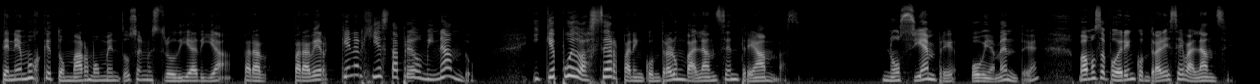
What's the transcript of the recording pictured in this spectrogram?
tenemos que tomar momentos en nuestro día a día para, para ver qué energía está predominando ¿Y qué puedo hacer para encontrar un balance entre ambas? No siempre, obviamente, vamos a poder encontrar ese balance,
